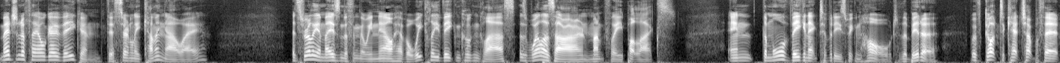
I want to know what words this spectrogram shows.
Imagine if they all go vegan. They're certainly coming our way. It's really amazing to think that we now have a weekly vegan cooking class as well as our own monthly potlucks. And the more vegan activities we can hold, the better. We've got to catch up with that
